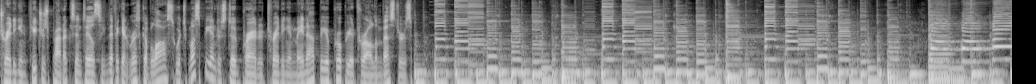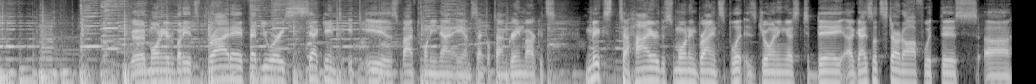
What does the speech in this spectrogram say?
Trading in futures products entails significant risk of loss, which must be understood prior to trading and may not be appropriate for all investors. Good morning, everybody. It's Friday, February 2nd. It is 5:29 a.m. Central Time. Grain markets mixed to higher this morning. Brian Splitt is joining us today. Uh, guys, let's start off with this uh,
